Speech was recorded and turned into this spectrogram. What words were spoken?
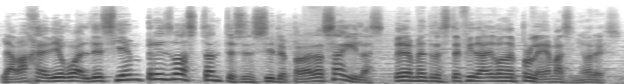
la baja de Diego Valdés siempre es bastante sensible para las Águilas. Pero mientras esté Fidalgo no hay problema, señores.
